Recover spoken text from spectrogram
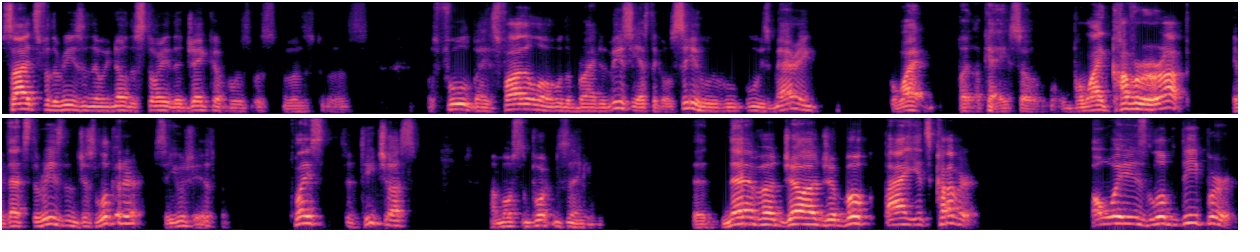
besides for the reason that we know the story that Jacob was was was was, was fooled by his father-in-law, who the bride would be. So he has to go see who, who, who he's marrying. But why? But okay, so but why cover her up? If that's the reason, just look at her, see who she is. Place to teach us a most important thing that never judge a book by its cover. Always look deeper.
